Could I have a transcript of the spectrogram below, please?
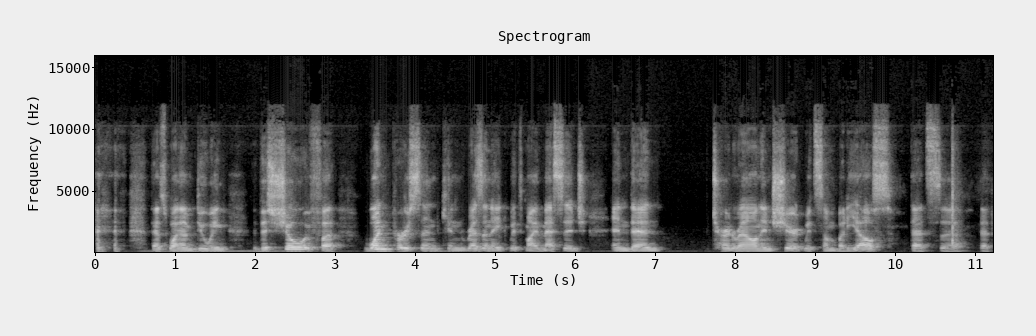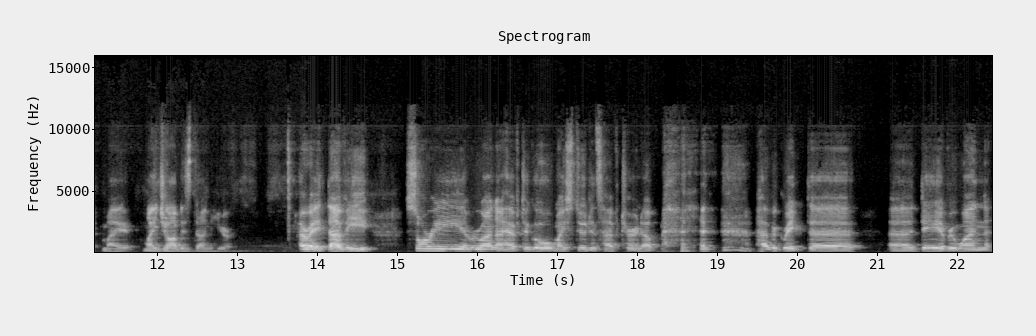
that's why i'm doing this show if uh, one person can resonate with my message and then turn around and share it with somebody else that's uh, that my my job is done here all right davi sorry everyone i have to go my students have turned up have a great uh, uh, day, everyone,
